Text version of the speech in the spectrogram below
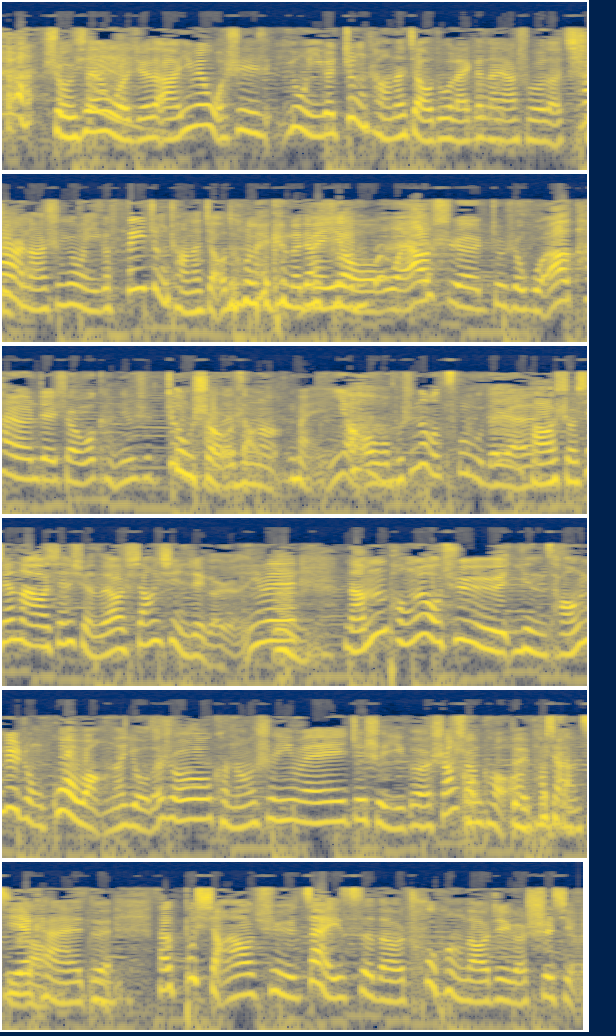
首先我觉得啊，因为我是用一个正常的角度来跟大家说的，倩儿呢是用一个非正常的角度来跟大家说。没有，我要是就是我要摊上这事儿，我肯定是正动手的没有，我不是那么粗鲁的人。好，首先呢，要先选择要相信这个人，因为嗯。男朋友去隐藏这种过往呢，有的时候可能是因为这是一个伤口，对，不想揭开，对、嗯。他不想要去再一次的触碰到这个事情。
